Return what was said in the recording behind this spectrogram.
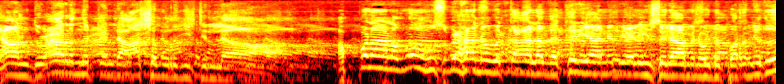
ഞാൻ ദുആർന്നിട്ട് എന്റെ ആശ മുറിഞ്ഞിട്ടില്ല അപ്പോഴാണ് അല്ലാഹു സുബ്ഹാനഹു വ തആല സക്കരിയ നബി അലൈഹി സ്വലാമിനോട് പറഞ്ഞത്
